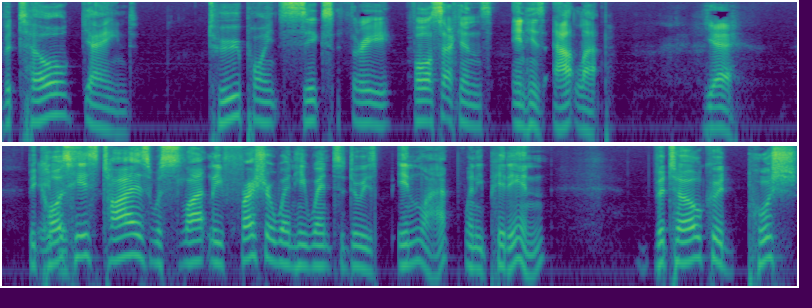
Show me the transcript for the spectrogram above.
Vettel gained 2.634 seconds in his out lap yeah, because was- his tires were slightly fresher when he went to do his in lap when he pit in. Vettel could push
